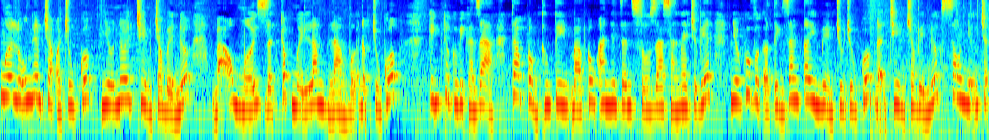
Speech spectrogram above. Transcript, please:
Mưa lũ nghiêm trọng ở Trung Quốc, nhiều nơi chìm trong biển nước, bão mới giật cấp 15 làm vỡ đập Trung Quốc. Kính thưa quý vị khán giả, theo cổng thông tin báo Công an Nhân dân số ra sáng nay cho biết, nhiều khu vực ở tỉnh Giang Tây, miền Trung Trung Quốc đã chìm trong biển nước sau những trận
